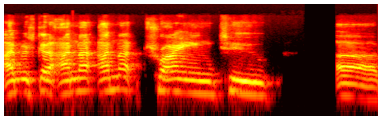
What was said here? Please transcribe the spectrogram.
I'm just gonna. I'm not. I'm not trying to uh,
